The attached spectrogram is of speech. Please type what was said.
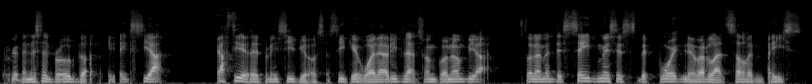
porque tenés el producto de casi desde el principio. Así que Wireless lanzó en Colombia solamente seis meses después de haber lanzado en país.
